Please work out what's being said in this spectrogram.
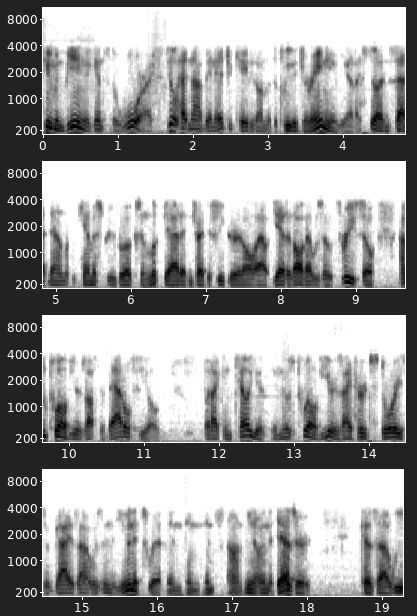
human being against the war. I still had not been educated on the depleted uranium yet. I still hadn't sat down with the chemistry books and looked at it and tried to figure it all out yet at all. That was 03. So I'm 12 years off the battlefield. But I can tell you, in those 12 years, I'd heard stories of guys I was in the units with, in, in, in um, you know, in the desert, because uh, we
